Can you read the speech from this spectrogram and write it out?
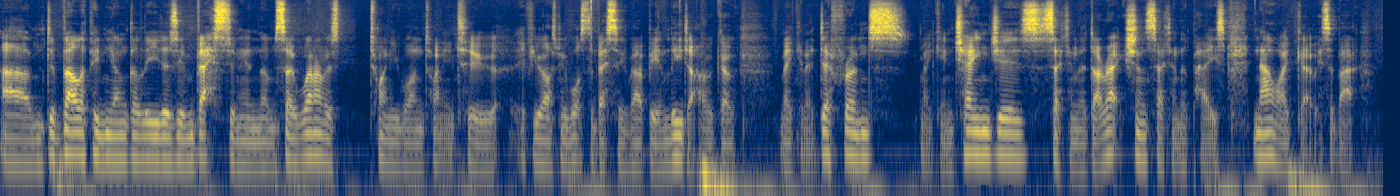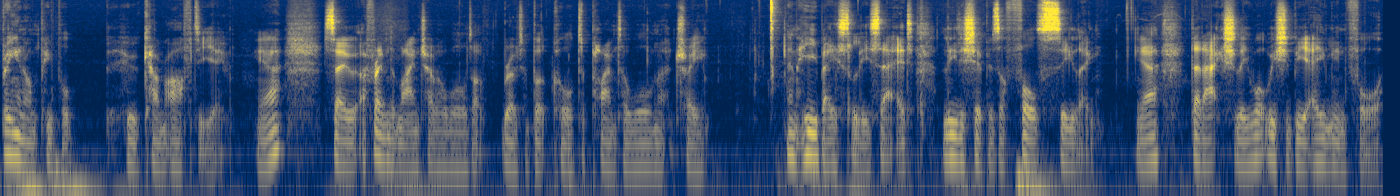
um, developing younger leaders, investing in them. So when I was 21, 22, if you ask me what's the best thing about being a leader, I would go, making a difference, making changes, setting the direction, setting the pace. Now I'd go, it's about bringing on people who come after you. Yeah. So a friend of mine, Trevor Waldock, wrote a book called To Plant a Walnut Tree. And he basically said leadership is a false ceiling. Yeah, that actually what we should be aiming for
